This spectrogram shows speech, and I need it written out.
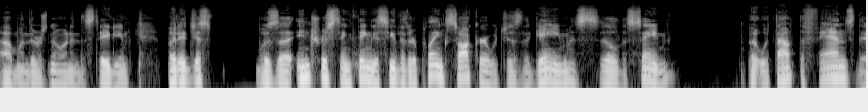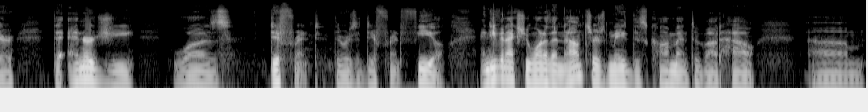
um, when there was no one in the stadium. But it just was an interesting thing to see that they're playing soccer, which is the game is still the same, but without the fans there, the energy was different. There was a different feel. And even actually, one of the announcers made this comment about how um,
